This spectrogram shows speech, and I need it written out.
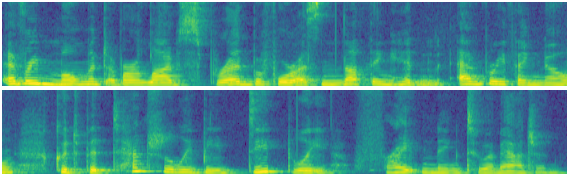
every moment of our lives spread before us, nothing hidden, everything known, could potentially be deeply frightening to imagine.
